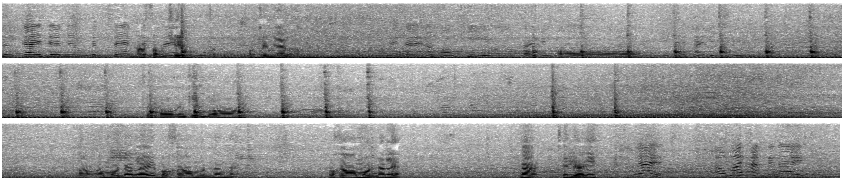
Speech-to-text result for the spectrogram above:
ซื้อไก่เทือหนึ่งเป็นแสนเอาสองชิ้นสองชิ้นไม่ใช่เหรอ ไม่ใช่เอาสองขีดต้องขายเป็น อ๋อ ขายเป็นชิ้น จะพ อกันกินบ่เอาเอาหมดนั่นเลย บอกเขาเอาหมดนั่นแหละบอกเขาเอาหมดนั่นแหละ น่ะ ที่เหลืออีก ได้ เอาไว้หั่นก็ได้หมู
